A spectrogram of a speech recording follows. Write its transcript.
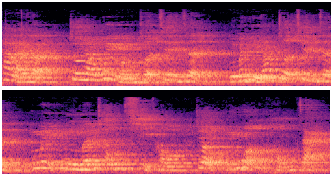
我要从父那里差保惠师来，就是从父出来真理的圣灵，他来了就要为我们做见证，你们也要做见证，因为你们从起头就与我同在。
